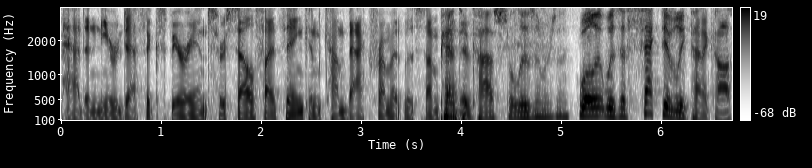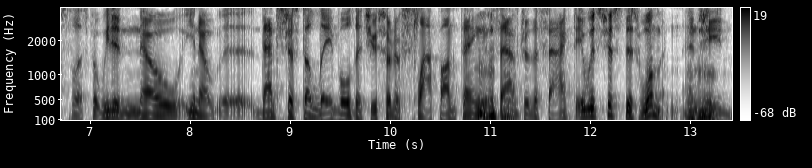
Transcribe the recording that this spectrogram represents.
had a near death experience herself, I think, and come back from it with some kind of Pentecostalism or something. well, it was effectively Pentecostalist, but we didn't know, you know, uh, that's just a label that you sort of slap on things after the fact. It was just this woman, and she,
